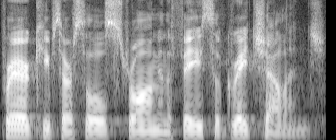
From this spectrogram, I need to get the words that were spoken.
Prayer keeps our souls strong in the face of great challenge.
